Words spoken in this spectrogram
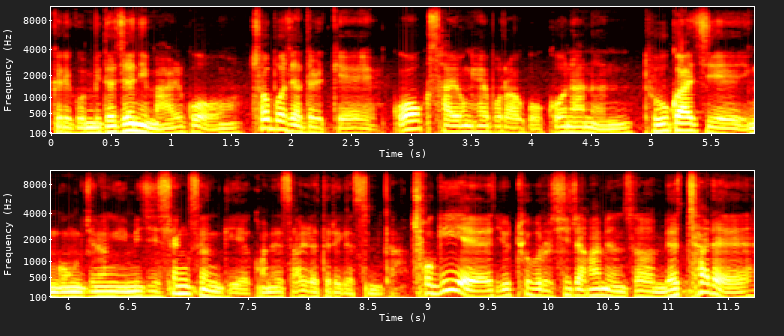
그리고 미더저니 말고 초보자들께 꼭 사용해 보라고 권하는 두 가지의 인공지능 이미지 생성기에 관해서 알려드리겠습니다. 초기에 유튜브를 시작하면서 몇 차례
